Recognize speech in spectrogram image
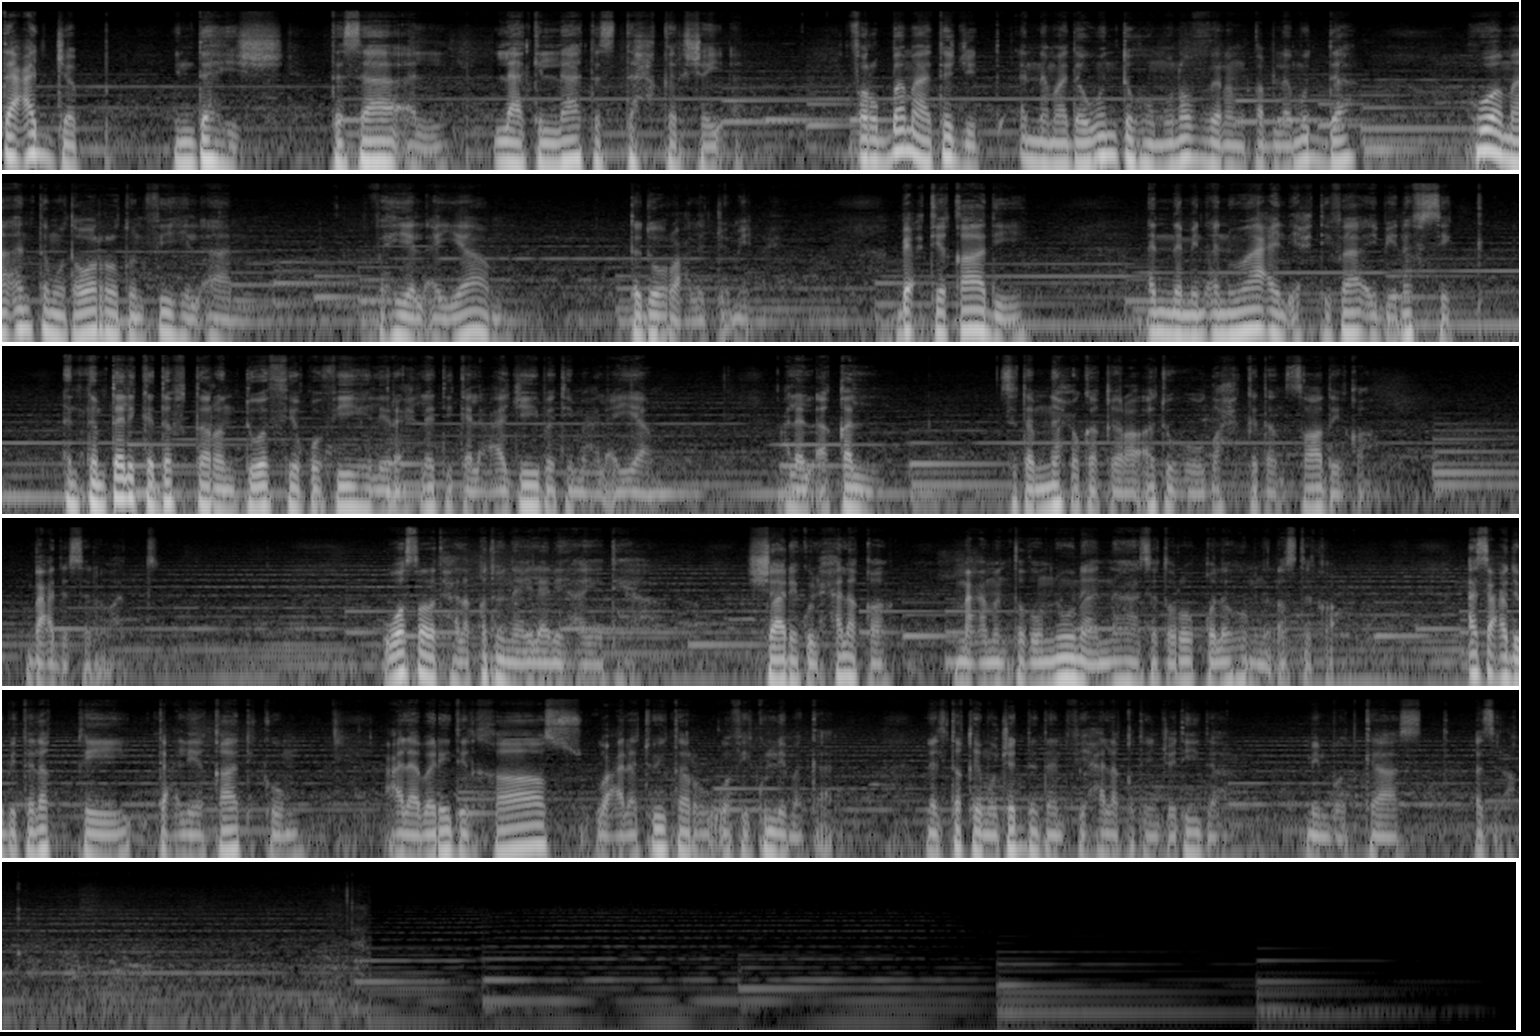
تعجب اندهش تساءل لكن لا تستحقر شيئا. فربما تجد أن ما دونته منظرا قبل مدة هو ما أنت متورط فيه الآن فهي الأيام تدور على الجميع. باعتقادي أن من أنواع الاحتفاء بنفسك أن تمتلك دفترا توثق فيه لرحلتك العجيبة مع الأيام. على الأقل ستمنحك قراءته ضحكة صادقة. بعد سنوات. وصلت حلقتنا إلى نهايتها. شاركوا الحلقة مع من تظنون أنها ستروق له من الأصدقاء. أسعد بتلقي تعليقاتكم على بريدي الخاص وعلى تويتر وفي كل مكان. نلتقي مجددا في حلقة جديدة من بودكاست أزرق.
